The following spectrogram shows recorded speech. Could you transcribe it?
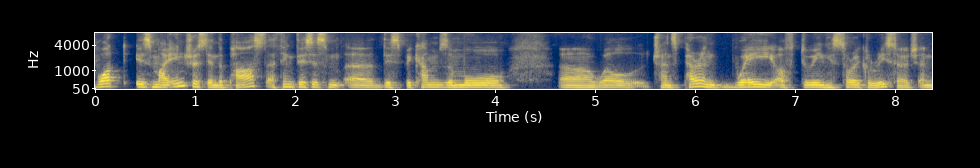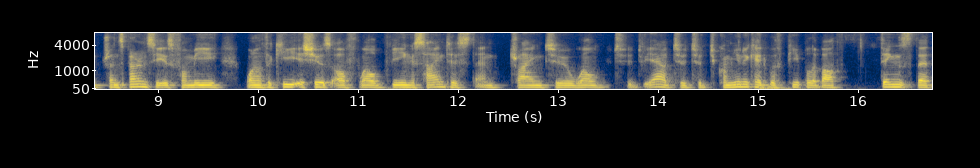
what is my interest in the past, I think this is uh, this becomes a more uh, well transparent way of doing historical research. And transparency is for me one of the key issues of well being a scientist and trying to well to yeah to, to, to communicate with people about things that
